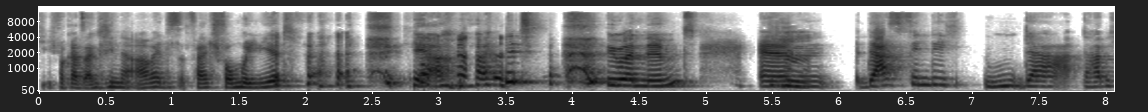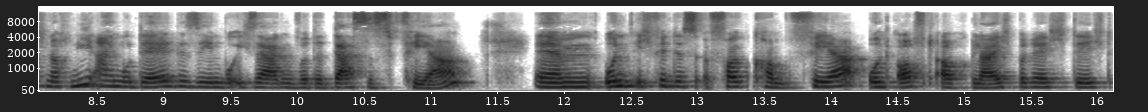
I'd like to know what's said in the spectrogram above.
ich wollte gerade sagen, Kinderarbeit ist falsch formuliert, Care-Arbeit übernimmt. Ähm, das finde ich, da, da habe ich noch nie ein Modell gesehen, wo ich sagen würde, das ist fair. Ähm, und ich finde es vollkommen fair und oft auch gleichberechtigt,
